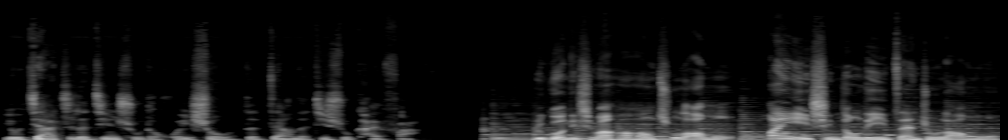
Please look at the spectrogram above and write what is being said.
有价值的金属的回收的这样的技术开发。如果你喜欢行行出老母，欢迎以行动力赞助老母，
